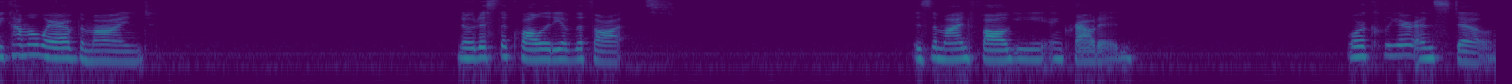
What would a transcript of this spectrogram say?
Become aware of the mind. Notice the quality of the thoughts. Is the mind foggy and crowded? Or clear and still?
